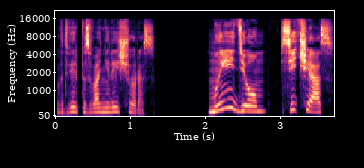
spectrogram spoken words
В дверь позвонили еще раз. «Мы идем! Сейчас!»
